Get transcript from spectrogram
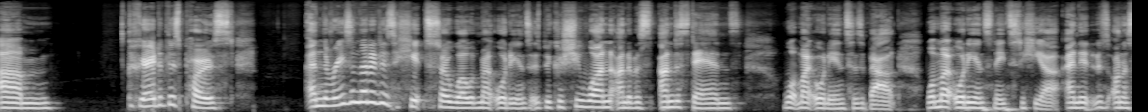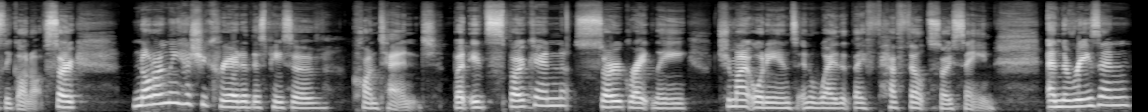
um, created this post. And the reason that it has hit so well with my audience is because she, one, under- understands what my audience is about, what my audience needs to hear. And it has honestly gone off. So, not only has she created this piece of content, but it's spoken so greatly to my audience in a way that they have felt so seen. And the reason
